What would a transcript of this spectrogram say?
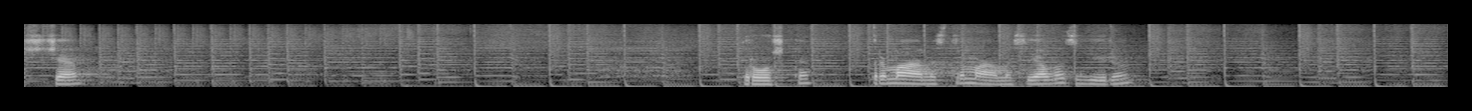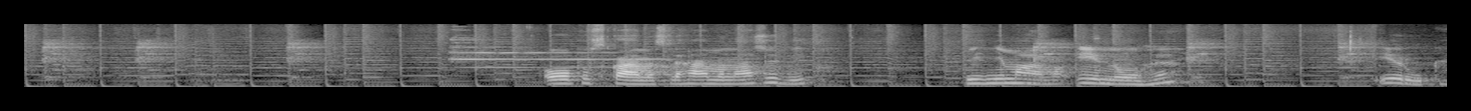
Ще. Трошки. Тримаємось, тримаємось, я вас вірю. Опускаємось, лягаємо на живіт. Піднімаємо і ноги, і руки.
